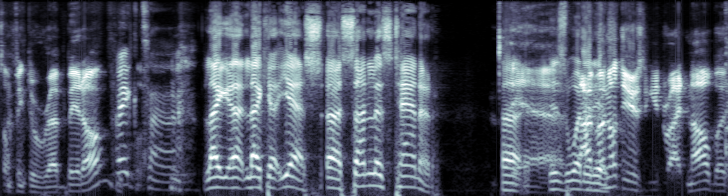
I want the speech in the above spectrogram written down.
something to rub it on. Fake time. Like uh, like a yes, uh, sunless tanner. Uh, yeah, is what it is. I'm it is. not using it right now, but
